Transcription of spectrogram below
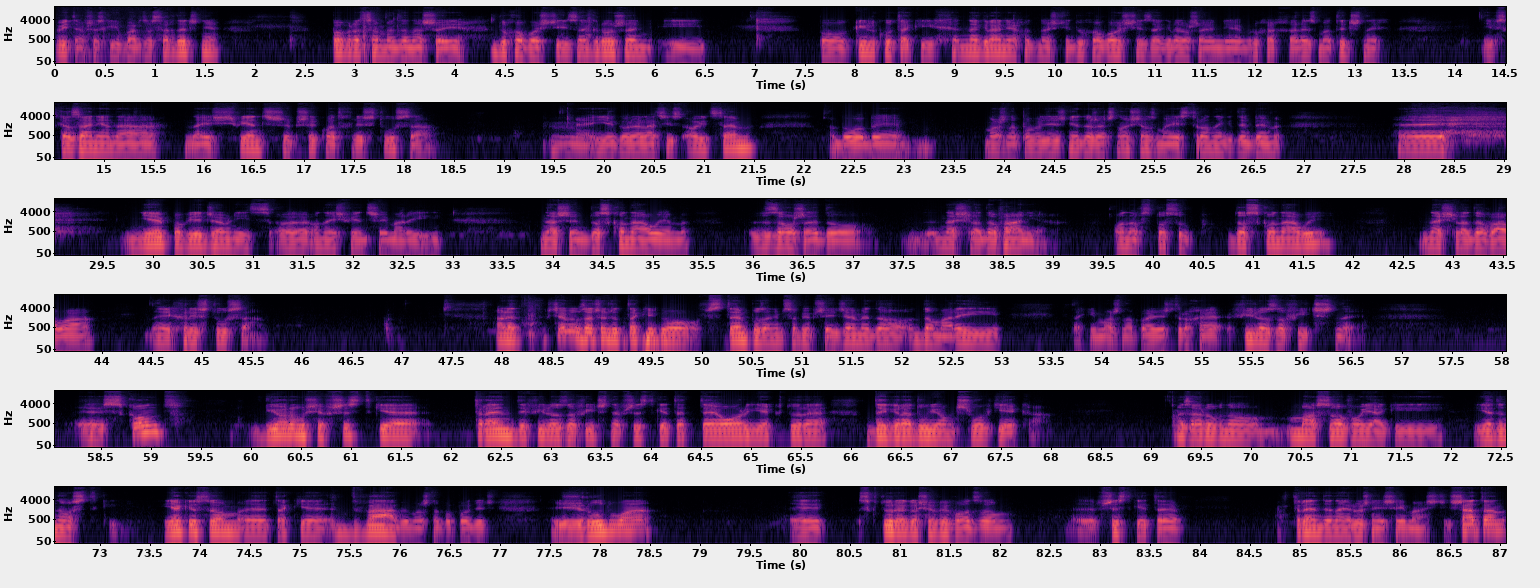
Witam wszystkich bardzo serdecznie. Powracamy do naszej duchowości i zagrożeń i po kilku takich nagraniach odnośnie duchowości, zagrożeń w ruchach charyzmatycznych i wskazania na najświętszy przykład Chrystusa i jego relacji z Ojcem, byłoby, można powiedzieć, niedorzecznością z mojej strony, gdybym e, nie powiedział nic o, o Najświętszej Maryi, naszym doskonałym wzorze do naśladowania. Ona w sposób doskonały naśladowała e, Chrystusa. Ale chciałbym zacząć od takiego wstępu, zanim sobie przejdziemy do, do Maryi, taki można powiedzieć trochę filozoficzny. E, skąd biorą się wszystkie trendy filozoficzne, wszystkie te teorie, które degradują człowieka, zarówno masowo, jak i jednostki. Jakie są e, takie dwa, by można było powiedzieć, źródła, e, z którego się wywodzą e, wszystkie te trendy najróżniejszej maści. Szatan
